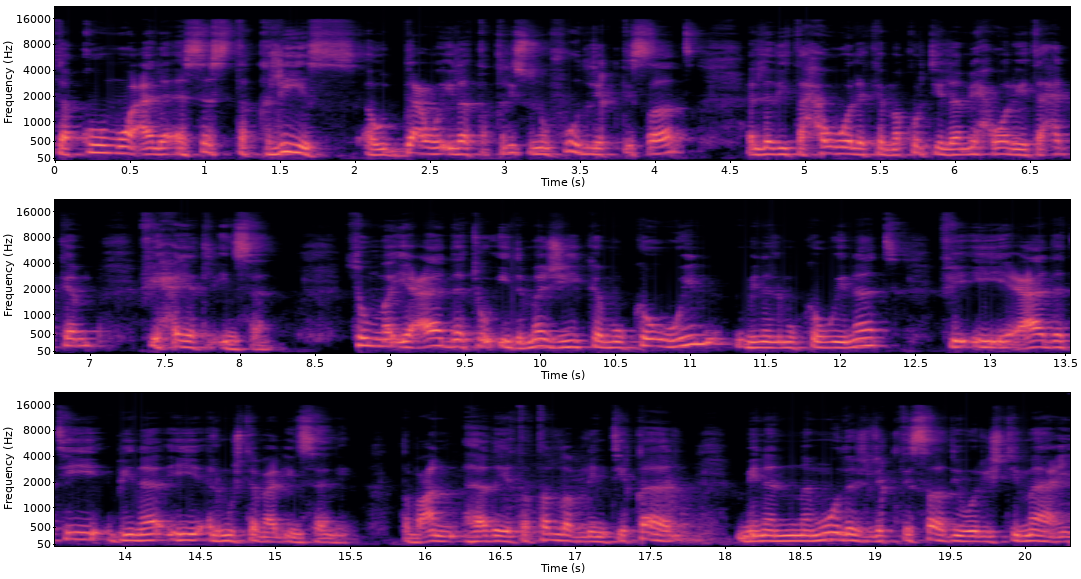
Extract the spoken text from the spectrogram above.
تقوم على أساس تقليص أو الدعوة إلى تقليص نفوذ الاقتصاد الذي تحول كما قلت إلى محور يتحكم في حياة الإنسان. ثم إعادة إدماجه كمكون من المكونات في إعادة بناء المجتمع الإنساني. طبعا هذا يتطلب الانتقال من النموذج الاقتصادي والاجتماعي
